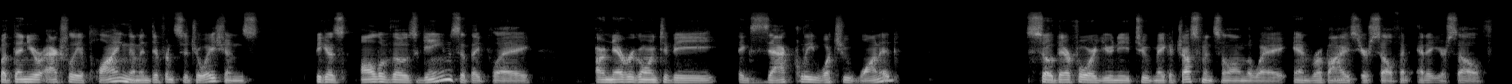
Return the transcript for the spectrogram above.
but then you're actually applying them in different situations because all of those games that they play are never going to be exactly what you wanted. So therefore you need to make adjustments along the way and revise yourself and edit yourself.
